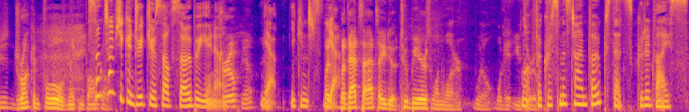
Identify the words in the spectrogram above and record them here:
just drunken fools making phone calls. Sometimes you can drink yourself sober, you know. True. Yeah. Yeah. You can just, But, yeah. but that's that's how you do it. Two beers, one water. Will will get you well, through. for Christmas time, folks, that's good advice.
